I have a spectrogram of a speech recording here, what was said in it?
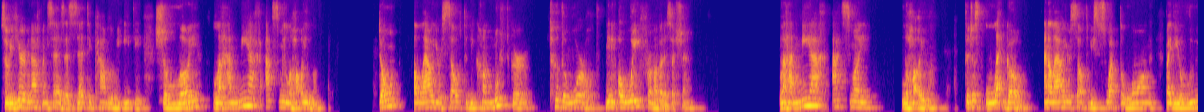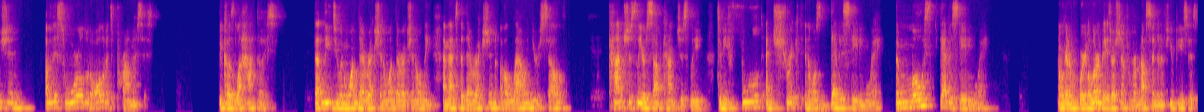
So we hear Ibn Nachman says, as zet kablu mi'iti, shaloi lahaniach asmi laha'olam. Don't allow yourself to become mufker to the world, meaning away from Avodah Hashem. Lahaniach atzmai To just let go and allow yourself to be swept along by the illusion of this world with all of its promises. Because lahatos, that leads you in one direction and one direction only. And that's the direction of allowing yourself, consciously or subconsciously, to be fooled and tricked in the most devastating way. The most devastating way. And we're gonna we're gonna learn Be'ezra Hashem from Rav in a few pieces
